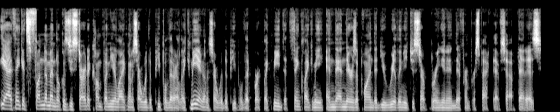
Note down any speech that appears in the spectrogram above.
Yeah, I think it's fundamental because you start a company, you're like, I'm going to start with the people that are like me. I'm going to start with the people that work like me, that think like me. And then there's a point that you really need to start bringing in different perspectives. So that is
